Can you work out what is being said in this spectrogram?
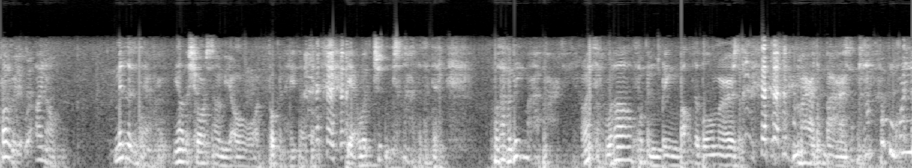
Hold on, I know. Middle of December. You know the short time you oh, I fucking hate that day. Yeah, well, just, just that day, we'll have a big mad party, right? We'll all fucking bring bottles of Bulmers and marathon bars. Fucking great.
